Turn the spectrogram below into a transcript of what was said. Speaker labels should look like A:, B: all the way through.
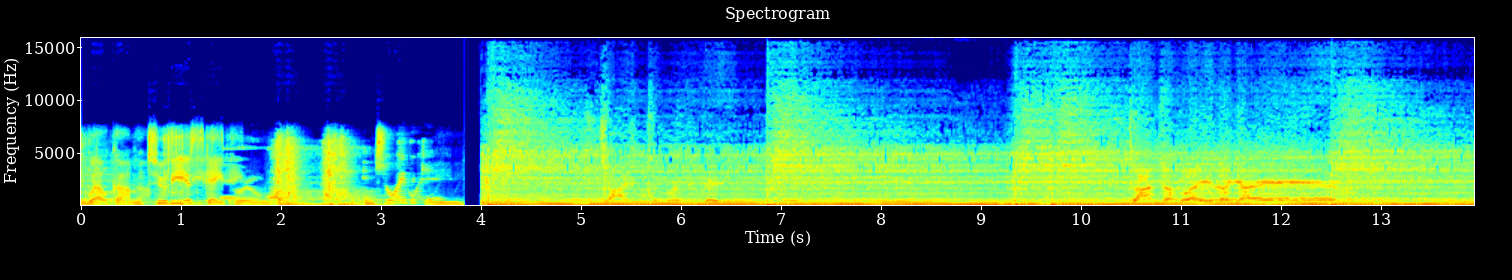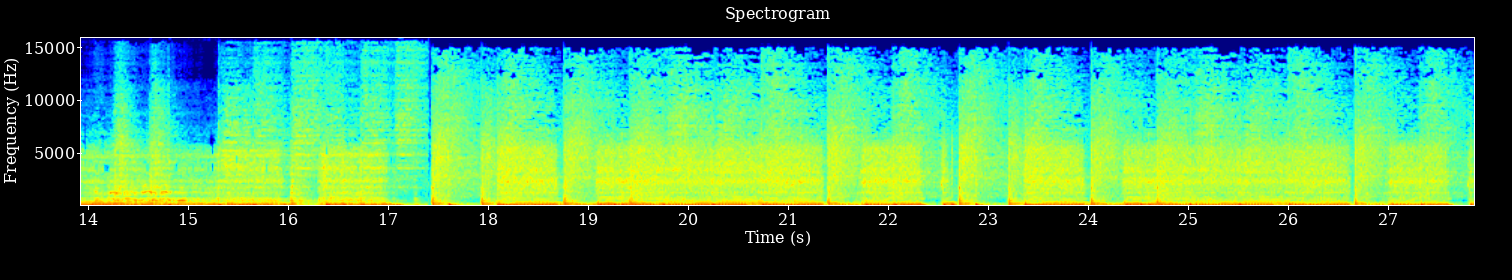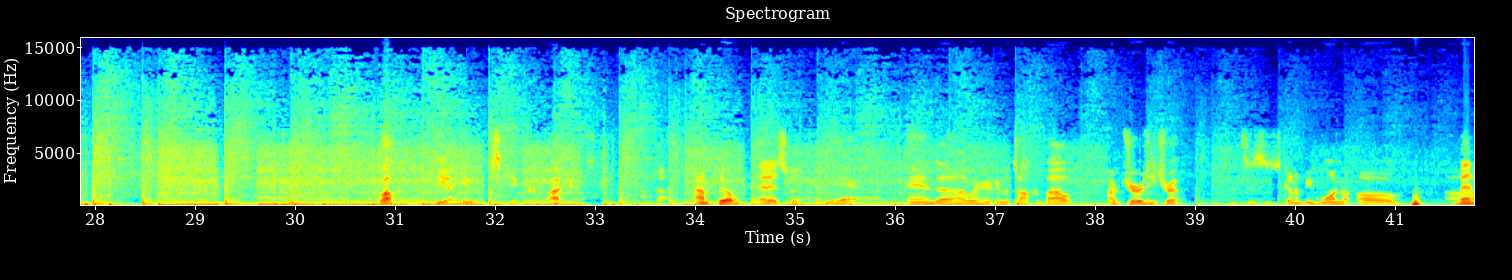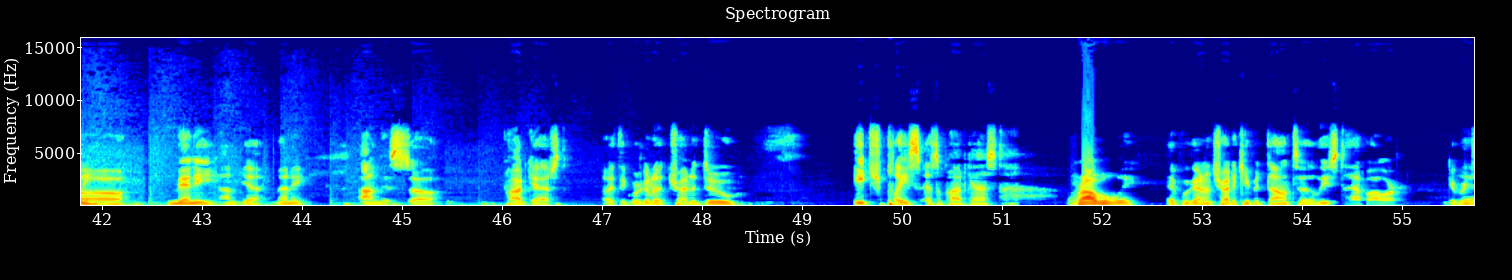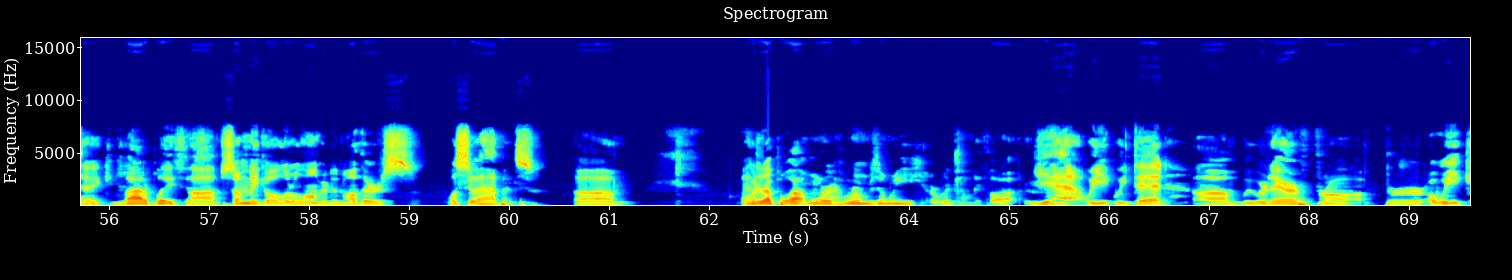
A: Welcome to the escape room. Enjoy the game.
B: Time to play the game. Time to play the game.
C: DIU Escape Crew Podcast. I'm Don.
D: I'm Phil.
C: That is Phil.
D: Yeah.
C: And uh, we're here going to talk about our Jersey trip. This is going to be one of uh,
D: Many.
C: many, on, yeah, many on this uh, podcast. I think we're going to try to do each place as a podcast.
D: Probably.
C: If we're going to try to keep it down to at least half hour, give or take.
D: A lot of places.
C: Um, some may go a little longer than others. We'll see what happens. Um,
D: Ended up a lot more rooms than we originally thought.
C: Yeah, we we did. Um, we were there for for a week.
